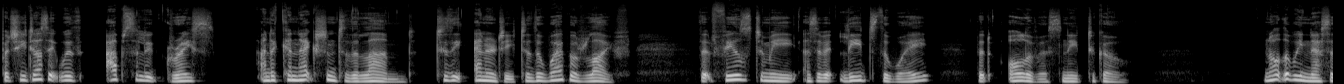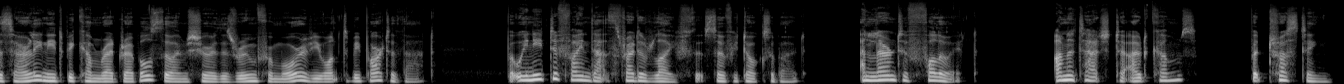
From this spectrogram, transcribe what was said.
but she does it with absolute grace and a connection to the land, to the energy, to the web of life that feels to me as if it leads the way that all of us need to go. Not that we necessarily need to become Red Rebels, though I'm sure there's room for more if you want to be part of that. But we need to find that thread of life that Sophie talks about and learn to follow it, unattached to outcomes, but trusting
